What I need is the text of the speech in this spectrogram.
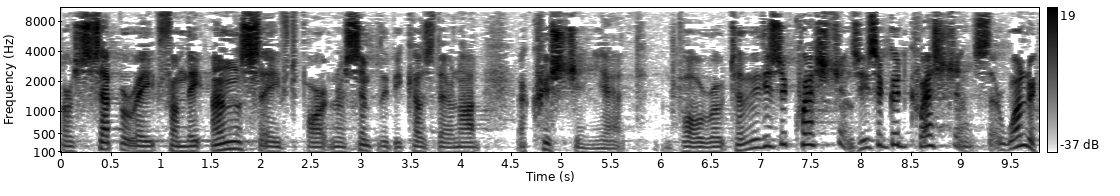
or separate from the unsaved partner simply because they're not a Christian yet? And Paul wrote to them, these are questions. These are good questions. They're wondering.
